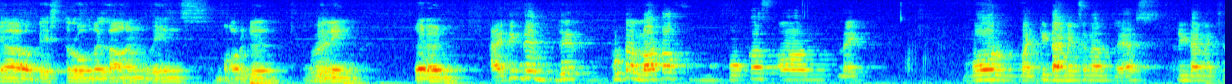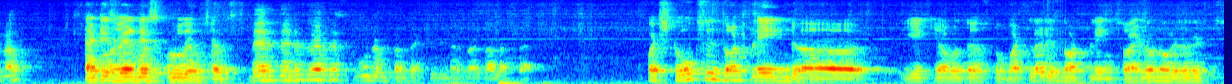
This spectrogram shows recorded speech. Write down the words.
yeah Pestro Milan Vince Morgan Right. Billing Karan I think they they put a lot of focus on like more multi-dimensional players, three-dimensional. that is where they screw themselves There, that is where they screw themselves actually. मेरे को ऐसा लगता है. but Stokes is not playing uh, ये क्या बोलते हैं उसको Butler is not playing so I don't know whether it's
